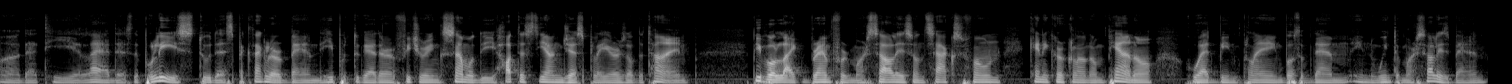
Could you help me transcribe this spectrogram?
uh, that he led as the police to the spectacular band he put together featuring some of the hottest young jazz players of the time. People like Branford Marsalis on saxophone, Kenny Kirkland on piano, who had been playing both of them in Wynton Marsalis band,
